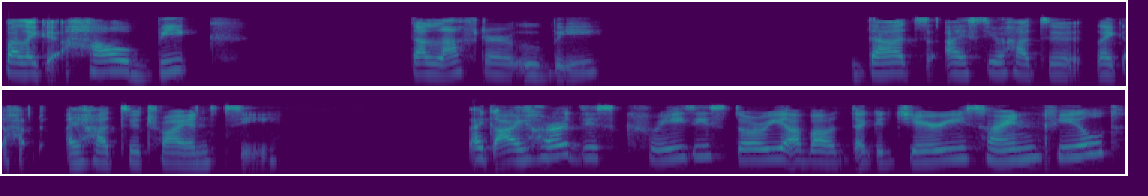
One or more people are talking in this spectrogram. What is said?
but like how big the laughter would be that I still had to like I had to try and see. Like I heard this crazy story about like Jerry Seinfeld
